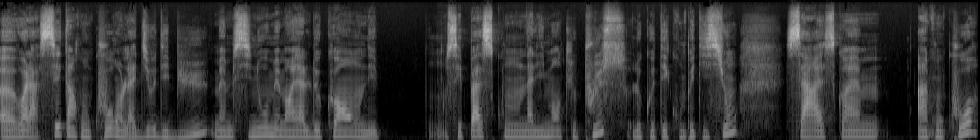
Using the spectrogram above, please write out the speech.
Euh, voilà, c'est un concours, on l'a dit au début, même si nous au Mémorial de Caen, on on sait pas ce qu'on alimente le plus, le côté compétition, ça reste quand même un concours.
